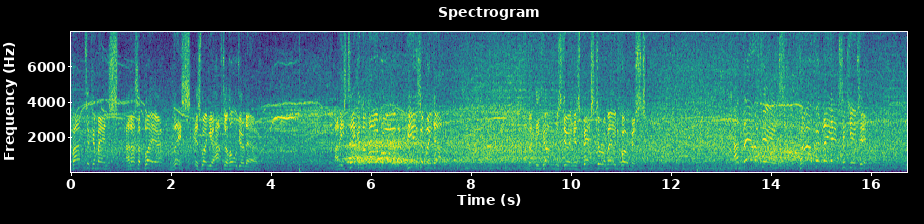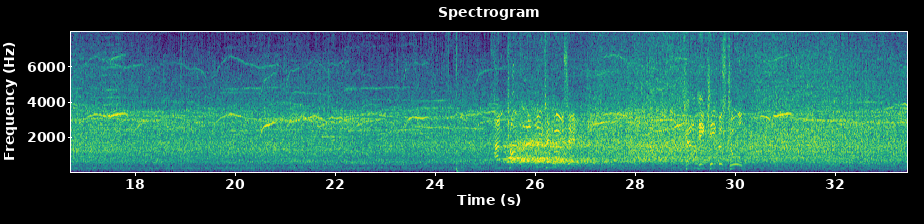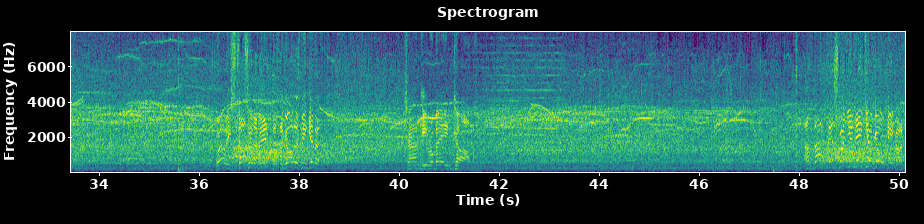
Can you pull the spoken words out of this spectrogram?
Back to commence, and as a player, this is when you have to hold your nerve. And he's taken the low road, beautifully done. And up he comes, doing his best to remain focused. And there it is, perfectly executed. And confidently converted. Can he keep his cool? Well, he stuttered a bit, but the goal has been given. Can he remain calm? And that is when you need your goalkeeper.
